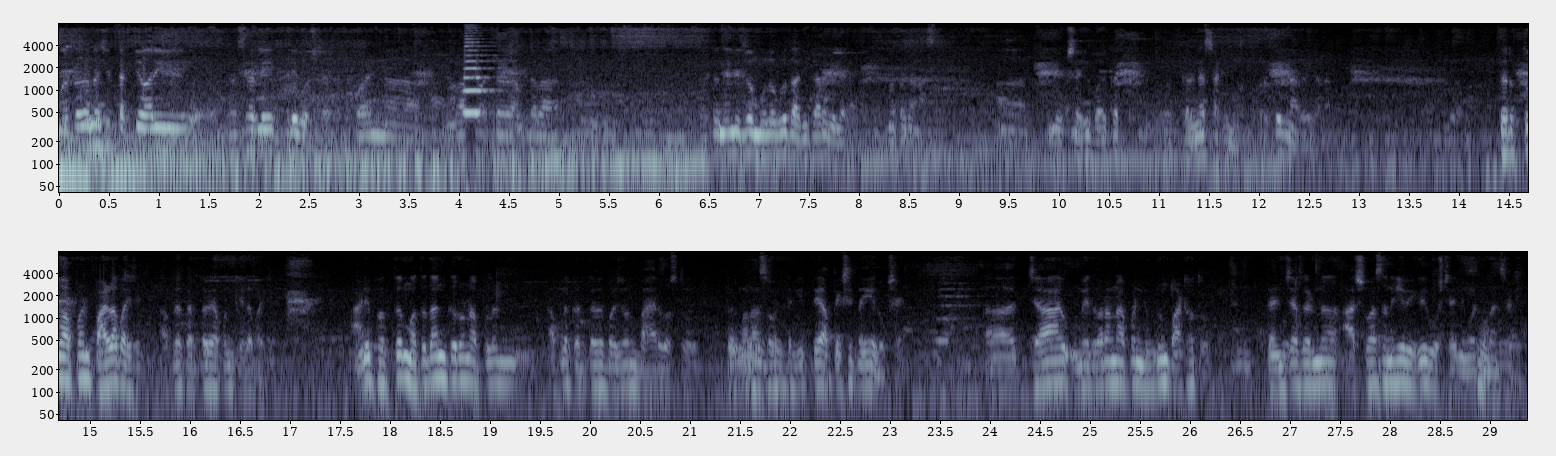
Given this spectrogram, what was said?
मतदानाची टक्केवारी घसरली खरी गोष्ट आहे. पण मला असं वाटतं आपल्याला घटनेने जो मूलभूत अधिकार दिलेला आहे मतदानाचा लोकशाही बळकट करण्यासाठी म्हणून प्रत्येक नागरिकाला तर तो आपण पाळला पाहिजे. आपलं कर्तव्य आपण केलं पाहिजे. आणि फक्त मतदान करून आपण आपलं कर्तव्य बजावून बाहेर बसतो तर मला असं वाटतं की ते अपेक्षित नाही आहे लोकशाही ज्या उमेदवारांना आपण निवडून पाठवतो त्यांच्याकडनं आश्वासन ही वेगळी गोष्ट आहे निवडणुकांसाठी.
